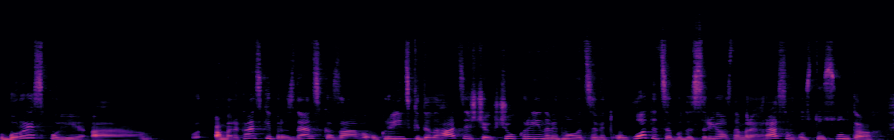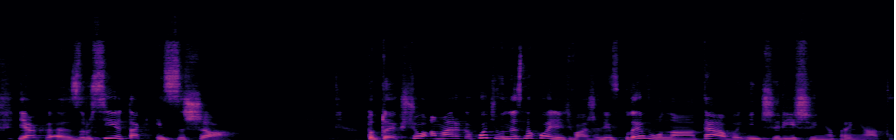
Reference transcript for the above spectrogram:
Борисполі. Американський президент сказав українській делегації, що якщо Україна відмовиться від угоди, це буде серйозним регресом у стосунках як з Росією, так і з США. Тобто, якщо Америка хоче, вони знаходять важелі впливу на те, аби інше рішення прийняти.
